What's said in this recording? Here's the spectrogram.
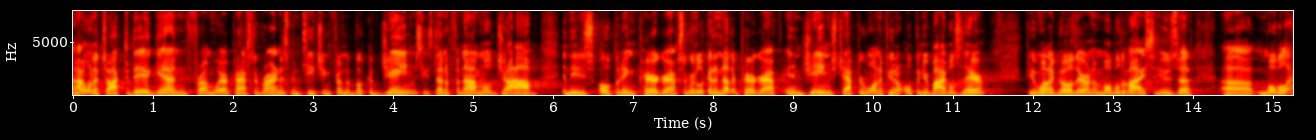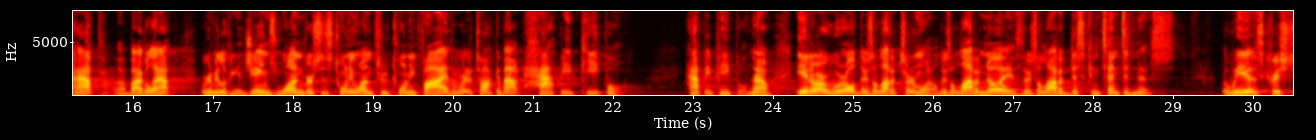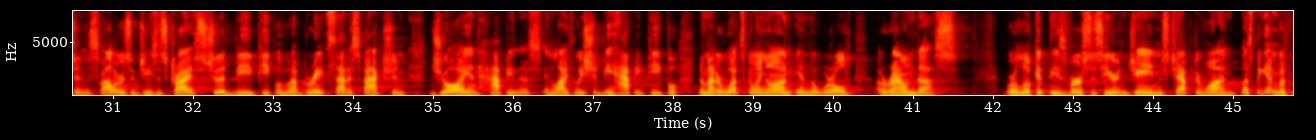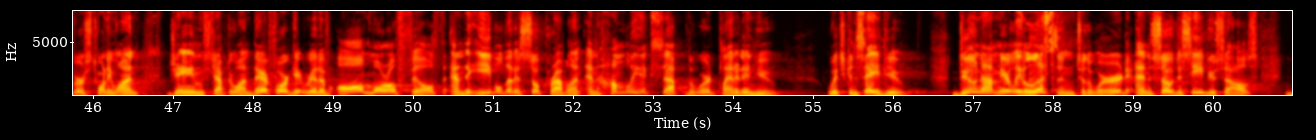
Now, I want to talk today again from where Pastor Brian has been teaching from the book of James. He's done a phenomenal job in these opening paragraphs. So, we're going to look at another paragraph in James chapter 1. If you want to open your Bibles there, if you want to go there on a mobile device and use a, a mobile app, a Bible app, we're going to be looking at James 1, verses 21 through 25, and we're going to talk about happy people. Happy people. Now, in our world, there's a lot of turmoil, there's a lot of noise, there's a lot of discontentedness. But we as Christians, followers of Jesus Christ, should be people who have great satisfaction, joy, and happiness in life. We should be happy people no matter what's going on in the world around us. We'll look at these verses here in James chapter 1. Let's begin with verse 21. James chapter 1. Therefore, get rid of all moral filth and the evil that is so prevalent, and humbly accept the word planted in you, which can save you. Do not merely listen to the word and so deceive yourselves.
